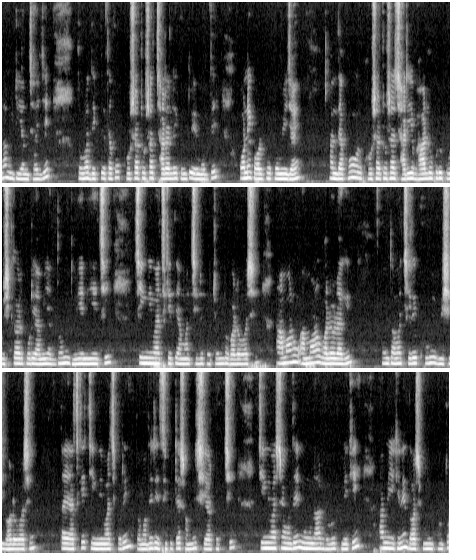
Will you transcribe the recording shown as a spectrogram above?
না মিডিয়াম সাইজে তোমরা দেখতে থাকো। খোসা টোসা ছাড়ালে কিন্তু এর মধ্যে অনেক অল্প কমে যায়। আর দেখো খোসা টোসা ছাড়িয়ে ভালো করে পরিষ্কার করে আমি একদম ধুয়ে নিয়েছি। চিংড়ি মাছ খেতে আমার ছেলে প্রচণ্ড ভালোবাসে। আমারও আমারও ভালো লাগে, কিন্তু আমার ছেলে খুবই বেশি ভালোবাসে। তাই আজকে চিংড়ি মাছ করে তোমাদের রেসিপিটার সঙ্গে শেয়ার করছি। চিংড়ি মাছের মধ্যে নুন আর হলুদ মেখে আমি এখানে দশ মিনিট মতো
